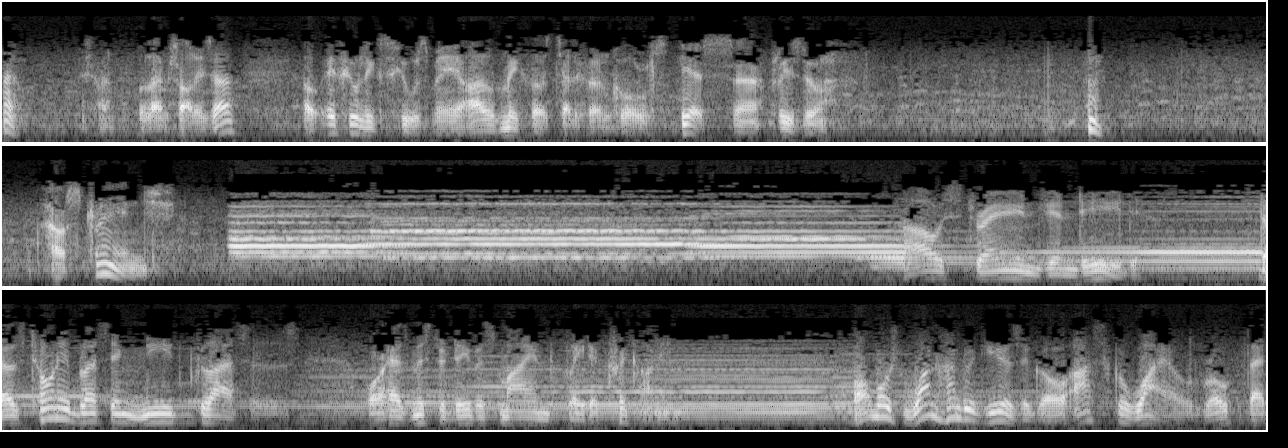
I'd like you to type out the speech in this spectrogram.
Oh. Well, I'm sorry, sir. Oh, if you'll excuse me, I'll make those telephone calls. Yes, uh, please do. Hmm. How strange. How strange indeed. Does Tony Blessing need glasses, or has Mr. Davis' mind played a trick on him? Almost 100 years ago, Oscar Wilde wrote that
